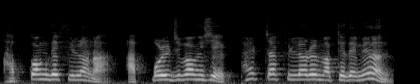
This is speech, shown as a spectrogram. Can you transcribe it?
앞광대 필러나 앞볼 지방 이식, 팔자 필러를 맞게 되면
